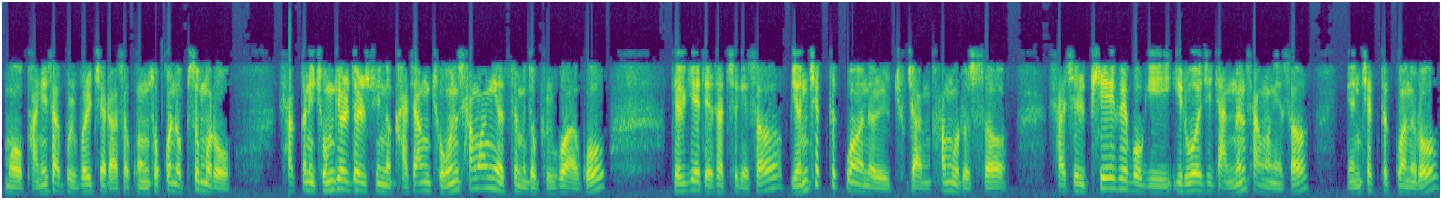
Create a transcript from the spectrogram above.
뭐 반의사 불벌죄라서 공소권 없음으로 사건이 종결될 수 있는 가장 좋은 상황이었음에도 불구하고 벨기에 대사 측에서 면책 특권을 주장함으로써 사실 피해 회복이 이루어지지 않는 상황에서 면책 특권으로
